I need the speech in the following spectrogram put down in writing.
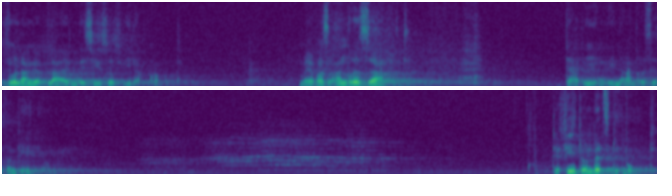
so lange bleiben, bis Jesus wiederkommt. Und wer was anderes sagt, der hat irgendwie ein anderes Evangelium. Der vierte und letzte Punkt.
